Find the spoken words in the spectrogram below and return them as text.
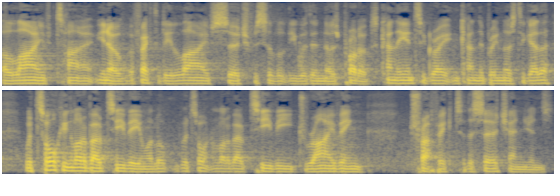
a live time, you know, effectively live search facility within those products? Can they integrate and can they bring those together? We're talking a lot about TV, and we're, we're talking a lot about TV driving traffic to the search engines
